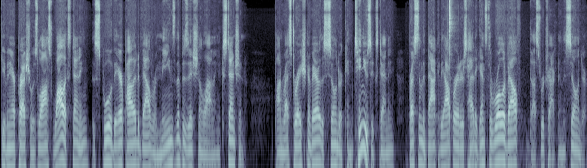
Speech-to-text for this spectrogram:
Given air pressure was lost while extending, the spool of the air piloted valve remains in the position allowing extension. Upon restoration of air, the cylinder continues extending, pressing the back of the operator's head against the roller valve, thus retracting the cylinder.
